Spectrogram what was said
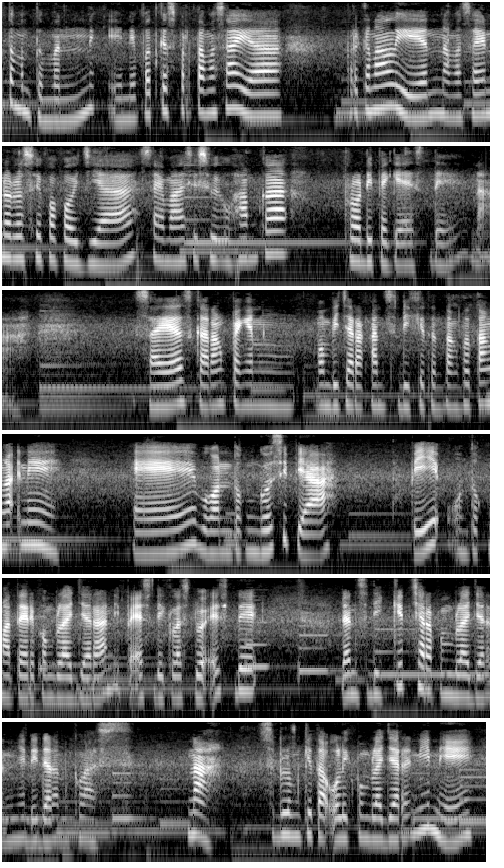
teman-teman, ini podcast pertama saya. Perkenalin, nama saya Nurul Siva Fauzia. Saya mahasiswi UHAMKA Prodi PGSD. Nah, saya sekarang pengen membicarakan sedikit tentang tetangga nih. Eh, bukan untuk gosip ya, tapi untuk materi pembelajaran IPS di kelas 2 SD dan sedikit cara pembelajarannya di dalam kelas. Nah, sebelum kita ulik pembelajaran ini,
